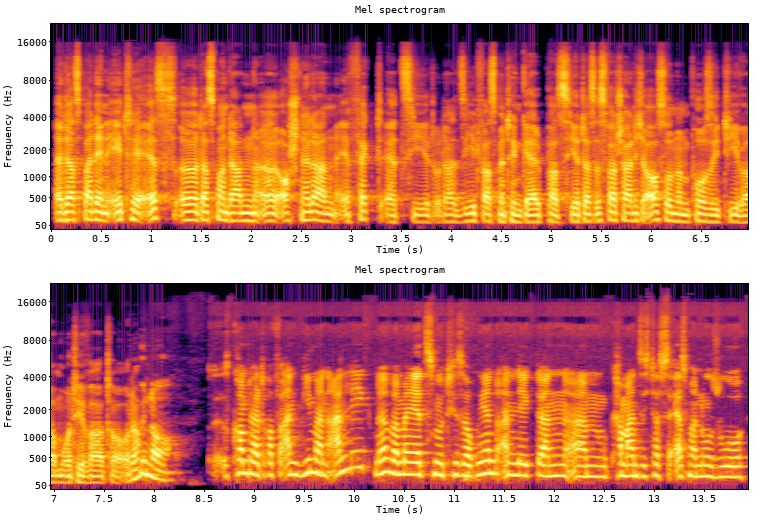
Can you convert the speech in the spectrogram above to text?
Äh, dass bei den ETS, äh, dass man dann äh, auch schneller einen Effekt erzielt oder sieht, was mit dem Geld passiert, das ist wahrscheinlich auch so ein positiver Motivator, oder? Genau, es kommt halt darauf an, wie man anlegt. Ne? Wenn man jetzt nur thesaurierend anlegt, dann ähm, kann man sich das erstmal nur so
